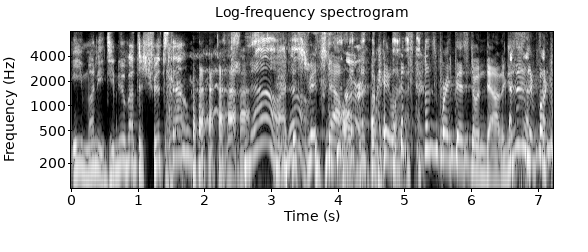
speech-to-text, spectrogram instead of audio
E money. Do you know about the Schvitz towel? No, I The don't. The Schvitz towel. Okay, let's let's break this one down this is a fucking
